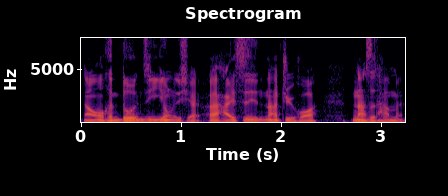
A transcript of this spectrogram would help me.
然后很多人自己用了起来。还还是那句话，那是他们。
